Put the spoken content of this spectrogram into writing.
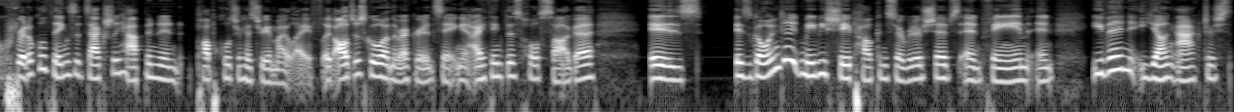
critical things that's actually happened in pop culture history in my life. Like I'll just go on the record and saying it. I think this whole saga is is going to maybe shape how conservatorships and fame and even young actors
